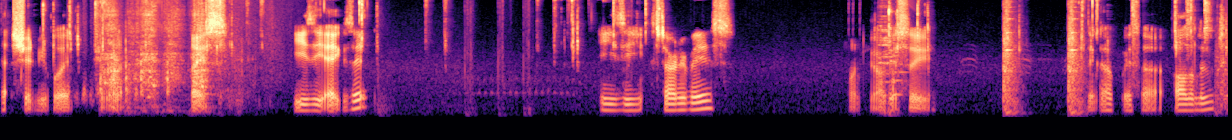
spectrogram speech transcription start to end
That should be wood. Nice. Easy exit. Easy starter base. Want to obviously thing up with uh, all the loot.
